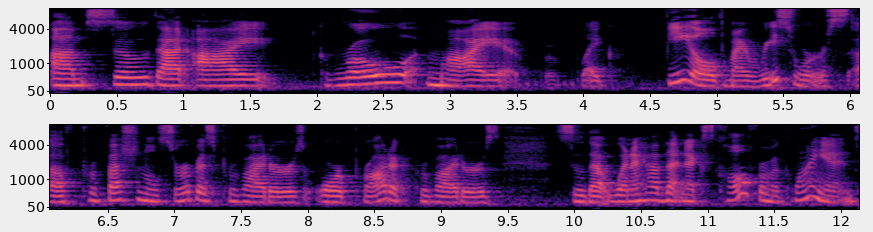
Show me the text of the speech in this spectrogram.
um, so that I grow my like field, my resource of professional service providers or product providers so that when I have that next call from a client,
